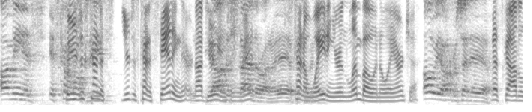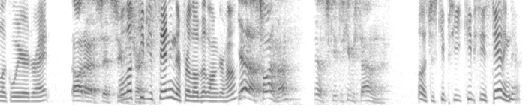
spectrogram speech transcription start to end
I mean, it's it's kind So of. you're just kind of you're just kind of standing there, not doing Yeah, I'm anything, just standing right? there right now. Yeah, yeah. Just big kind of waiting. You're in limbo in a way, aren't you? Oh yeah, hundred percent. Yeah, yeah. That's gotta look weird, right? Oh no, it's, it's super Well, let's keep you standing there for a little bit longer, huh? Yeah, that's fine, man. Yeah, just keep just keep you standing there. Well, it just keeps you keeps you standing there.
